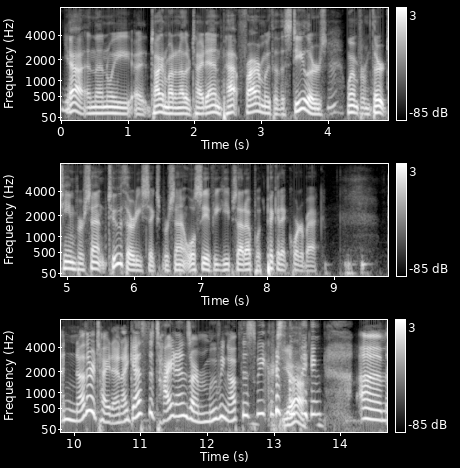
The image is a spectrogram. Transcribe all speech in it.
Yeah, and then we uh, talking about another tight end, Pat Freiermuth of the Steelers went from 13% to 36%. We'll see if he keeps that up with Pickett at quarterback. Another tight end. I guess the tight ends are moving up this week or Yeah. something. Um,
